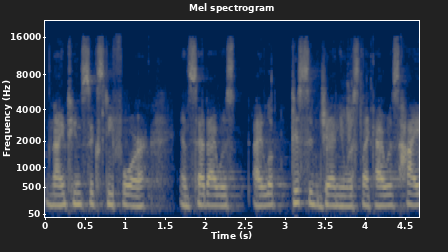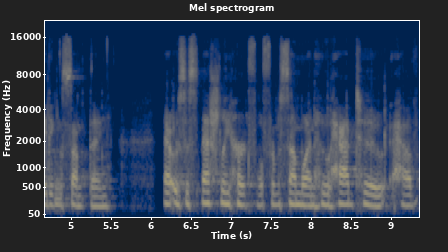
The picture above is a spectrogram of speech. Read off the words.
1964, and said I, was, I looked disingenuous, like I was hiding something. That was especially hurtful from someone who had to have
